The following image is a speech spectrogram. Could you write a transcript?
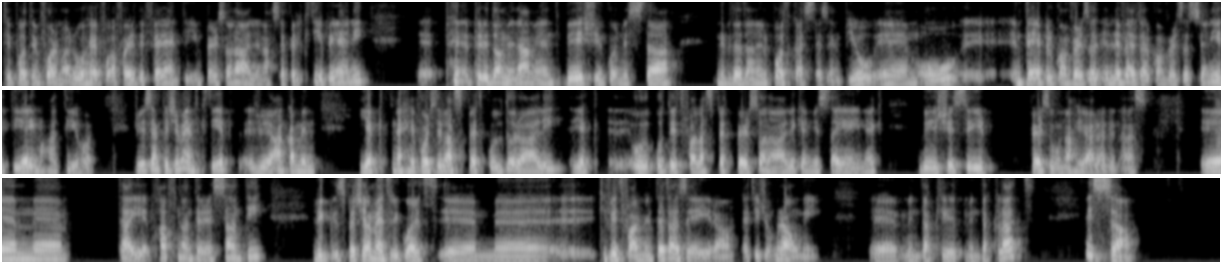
tipo tinforma ruħek fuq affarijiet differenti. In personali naħseb il-ktieb jeni eh, predominament biex nkun nista' nibda dan il-podcast eżempju u eh, intejjeb il-level tal-konverzazzjonijiet tiegħi ma' ħaddieħor. Ġifieri sempliċement ktieb, ġifieri anke minn jekk tneħħi forsi l-aspett kulturali jekk u titfa' l-aspett personali kemm jista' jgħinek biex issir persuna ħjara l-inqas. Tajjeb, ħafna interessanti, speċjalment rigward ehm, eh, kif it-tfal minn teta' żejra qed jiġu mrawmi eh, minn dak l-att. Issa,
